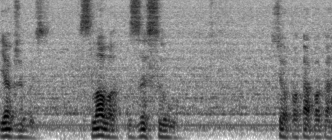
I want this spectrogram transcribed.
як же без. Слава ЗСУ. Все, пока-пока.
